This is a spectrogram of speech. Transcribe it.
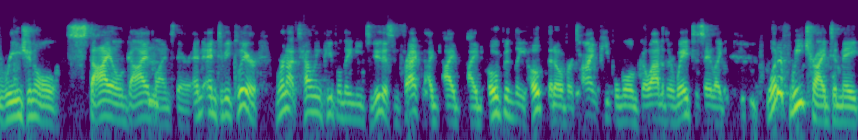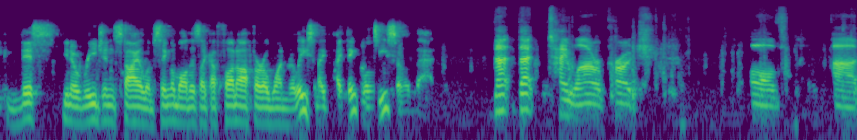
regional style guidelines there. And and to be clear, we're not telling people they need to do this. In fact, I, I I openly hope that over time people will go out of their way to say like, what if we tried to make this you know region style of single malt as like a fun off or a one release? And I, I think we'll see some of that. That that terroir approach of uh,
